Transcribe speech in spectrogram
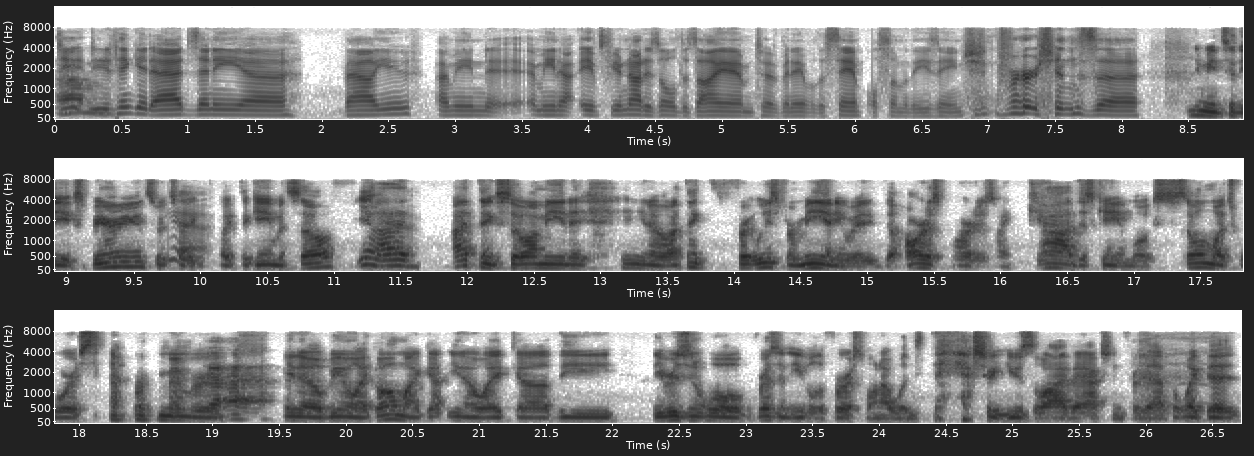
do, you- do you um, think it adds any uh, value? I mean, I mean, uh, if you're not as old as I am to have been able to sample some of these ancient versions, uh, You mean to the experience or to Yeah. like the game itself? Yeah, I, I think so. I mean, it, you know, I think for at least for me anyway, the hardest part is like, God, this game looks so much worse. than I remember, you know, being like, oh my God, you know, like uh, the the original, well, Resident Evil, the first one, I wouldn't they actually use live action for that, but like the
